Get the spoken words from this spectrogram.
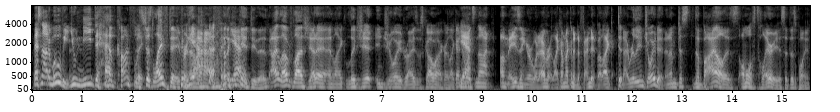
that's not a movie. You need to have conflict. It's just life day for an Yeah. hour and a half. Like, Yeah. You can't do this. I loved Last Jedi and like legit enjoyed Rise of Skywalker. Like I know Yeah. it's not amazing or whatever. Like I'm not gonna defend it, but like did I really enjoyed it? And I'm just the bile is almost hilarious at this point.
